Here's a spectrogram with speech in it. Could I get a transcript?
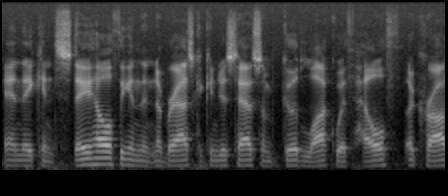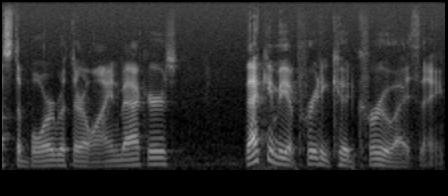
and they can stay healthy, and that Nebraska can just have some good luck with health across the board with their linebackers, that can be a pretty good crew, I think.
